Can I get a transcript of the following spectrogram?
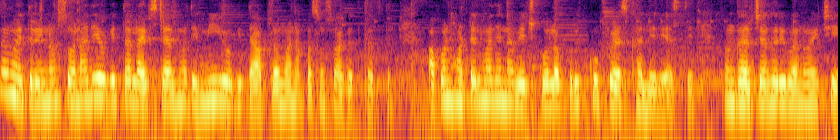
नमस्कार मैत्रिणींनो सोनाली योगिता लाईफस्टाईलमध्ये मी योगिता आपलं मनापासून स्वागत करते. आपण हॉटेलमध्ये ना व्हेज कोल्हापुरी खूप वेळेस खाल्लेली असते. पण घरच्या घरी बनवायची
